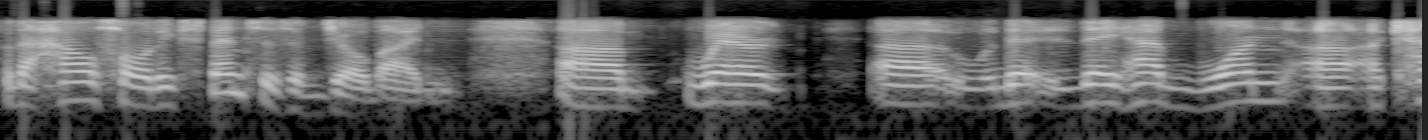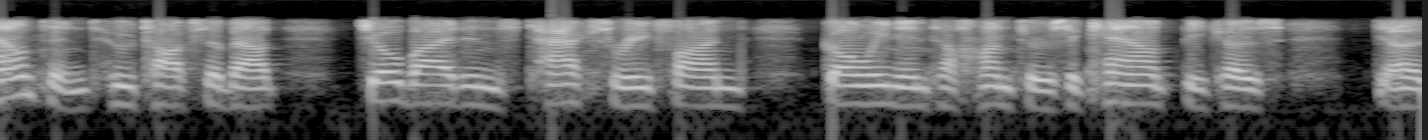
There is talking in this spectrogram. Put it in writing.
for the household expenses of Joe Biden, um, where uh, they, they have one uh, accountant who talks about Joe Biden's tax refund going into Hunter's account because uh,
